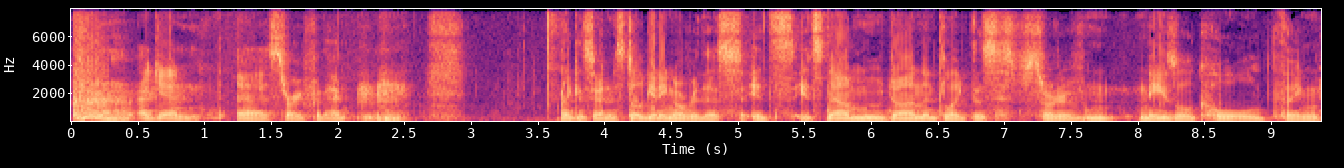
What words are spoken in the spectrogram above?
Again, uh, sorry for that. like I said, I'm still getting over this. It's it's now moved on into like this sort of nasal cold thing.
